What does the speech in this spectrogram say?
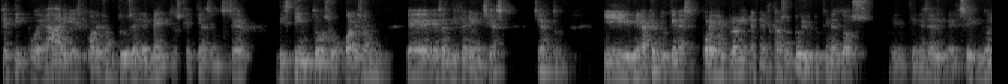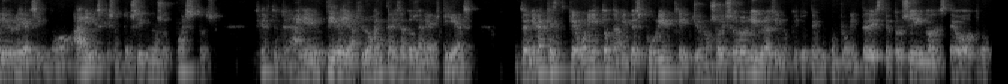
qué tipo de Aries, cuáles son tus elementos que te hacen ser distintos o cuáles son eh, esas diferencias, ¿cierto? Y mira que tú tienes, por ejemplo, en, el caso tuyo, tú tienes dos, eh, tienes el, signo libre y el signo Aries, que son dos signos opuestos, ¿cierto? Entonces hay un tire y afloja entre esas dos energías. Entonces mira qué, qué bonito también descubrir que yo no soy solo Libra, sino que yo tengo un componente de este otro signo, de este otro,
